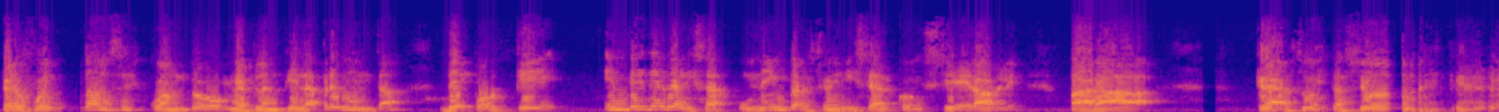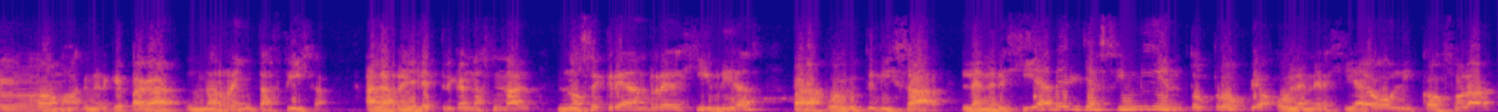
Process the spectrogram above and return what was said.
Pero fue entonces cuando me planteé la pregunta de por qué en vez de realizar una inversión inicial considerable para crear subestaciones que vamos a tener que pagar una renta fija a la red eléctrica nacional, no se crean redes híbridas para poder utilizar la energía del yacimiento propio o la energía eólica o solar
